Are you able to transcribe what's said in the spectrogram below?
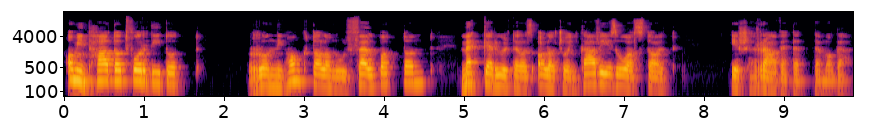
Amint hátat fordított, Ronni hangtalanul felpattant, megkerülte az alacsony kávézóasztalt, és rávetette magát.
